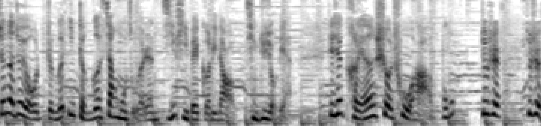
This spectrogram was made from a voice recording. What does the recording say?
真的就有整个一整个项目组的人集体被隔离到情趣酒店，这些可怜的社畜哈，不就是就是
